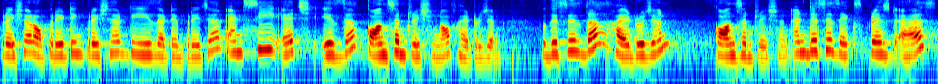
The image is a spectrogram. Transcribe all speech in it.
pressure operating pressure, T is the temperature and CH is the concentration of hydrogen. So, this is the hydrogen concentration and this is expressed as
